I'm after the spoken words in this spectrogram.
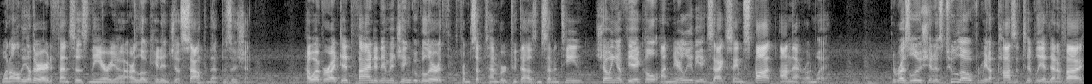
when all the other air defenses in the area are located just south of that position. However, I did find an image in Google Earth from September 2017 showing a vehicle on nearly the exact same spot on that runway. The resolution is too low for me to positively identify,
